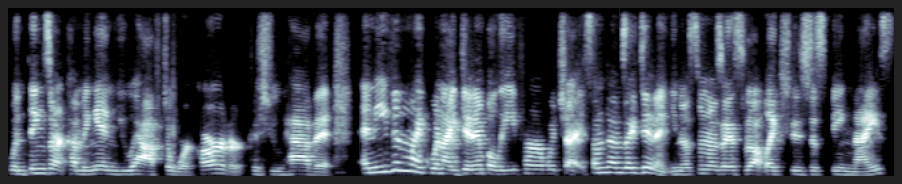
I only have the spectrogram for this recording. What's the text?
when things aren't coming in, you have to work harder because you have it. And even like when I didn't believe her, which I sometimes I didn't, you know, sometimes I felt like she was just being nice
